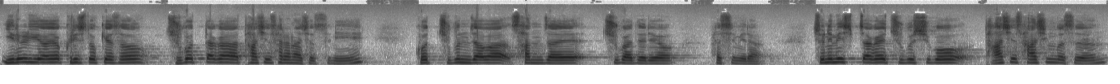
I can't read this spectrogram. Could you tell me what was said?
이를 위하여 그리스도께서 죽었다가 다시 살아나셨으니 곧 죽은 자와 산 자의 주가 되려 하습니다. 주님이 십자가에 죽으시고 다시 사신 것은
